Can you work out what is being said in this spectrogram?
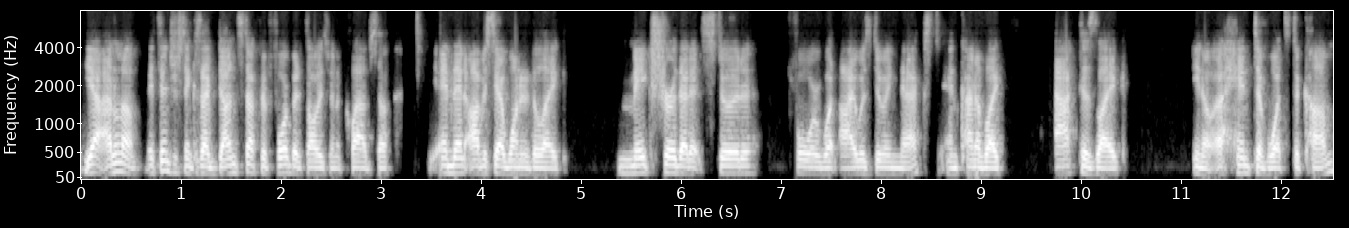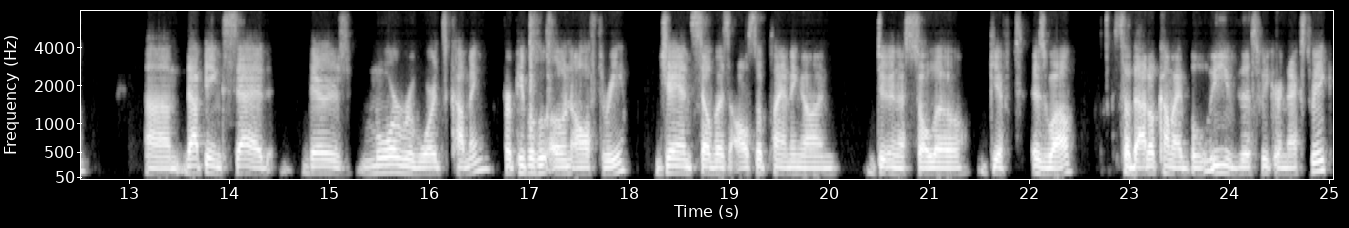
yeah, I don't know. It's interesting because I've done stuff before, but it's always been a collab. So, and then obviously I wanted to like make sure that it stood for what I was doing next and kind of like act as like, you know, a hint of what's to come. Um, that being said, there's more rewards coming for people who own all three. JN Silva is also planning on doing a solo gift as well. So that'll come, I believe, this week or next week.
